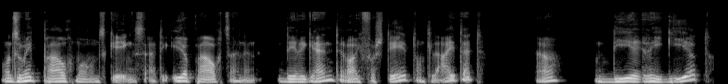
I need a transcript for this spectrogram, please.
Und somit brauchen wir uns gegenseitig. Ihr braucht einen Dirigent, der euch versteht und leitet, ja, und dirigiert,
